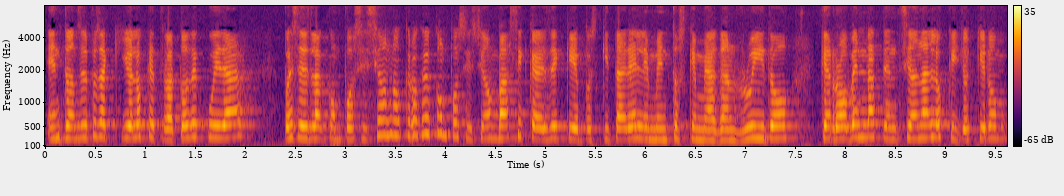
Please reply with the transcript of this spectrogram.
Entonces pues aquí yo lo que trato de cuidar pues es la composición, ¿no? Creo que composición básica es de que pues quitar elementos que me hagan ruido, que roben la atención a lo que yo quiero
